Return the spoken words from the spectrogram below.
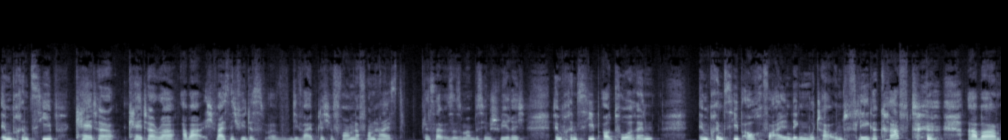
im Prinzip Cater, Caterer, aber ich weiß nicht, wie das äh, die weibliche Form davon heißt. Deshalb ist es immer ein bisschen schwierig. Im Prinzip Autorin, im Prinzip auch vor allen Dingen Mutter und Pflegekraft, aber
